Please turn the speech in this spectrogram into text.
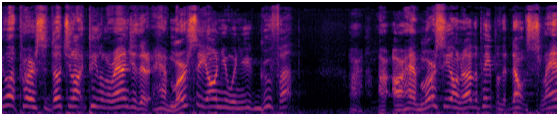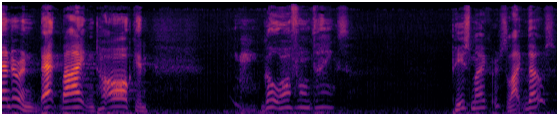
You want person, don't you like people around you that have mercy on you when you goof up? Or, or, or have mercy on other people that don't slander and backbite and talk and go off on things? Peacemakers, like those?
